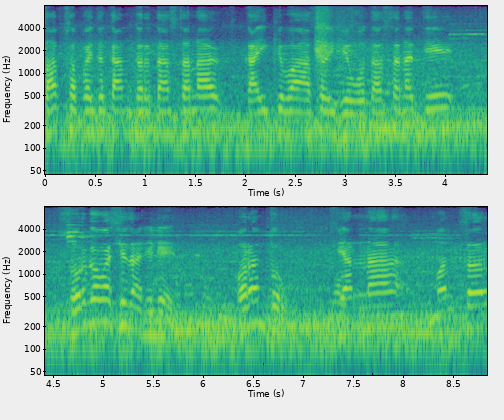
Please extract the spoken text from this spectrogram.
साफसफाईचं काम करत असताना काही किंवा असं हे होत असताना ते स्वर्गवासी झालेले आहेत. परंतु त्यांना मनसर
